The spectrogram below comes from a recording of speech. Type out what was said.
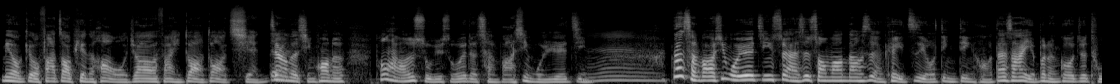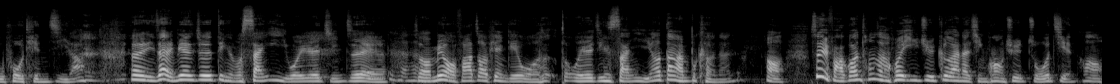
没有给我发照片的话，我就要罚你多少多少钱，这样的情况呢，通常是属于所谓的惩罚性违约金。嗯，那惩罚性违约金虽然是双方当事人可以自由定定哈，但是他也不能够就突破天际啦。那，你在里面就是定什么三亿违约金之类的，的什么没有发照片给我违约金三亿，那当然不可能哦。所以法官通常会依据个案的情况去酌减哦。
